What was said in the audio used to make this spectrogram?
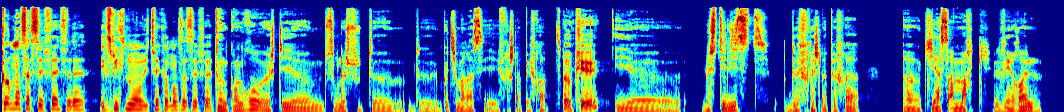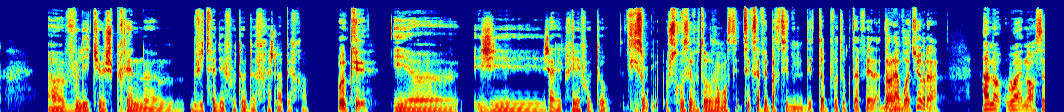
Comment ça s'est fait, c'est vrai? Explique-nous en vite fait comment ça s'est fait. Donc en gros, j'étais sur le shoot de Gauthier Maras et Fresh La Pefra. Ok. Et le styliste de Fresh La Pefra, qui a sa marque Véron, euh, voulait que je prenne euh, vite fait des photos de Fresh La Pefra. Ok. Et euh, j'ai j'avais pris les photos. Qui sont, je trouve ces photos vraiment. Tu sais que ça fait partie des top photos que t'as fait, là. Dans la voiture, là. Ah non, ouais, non, c'est...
